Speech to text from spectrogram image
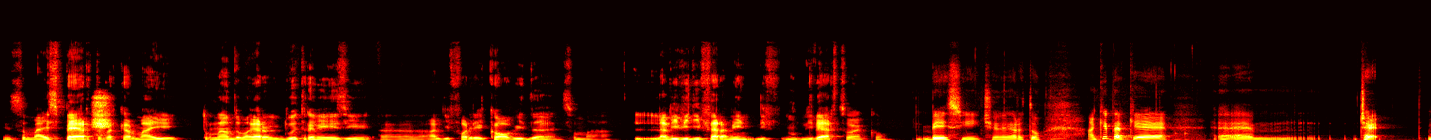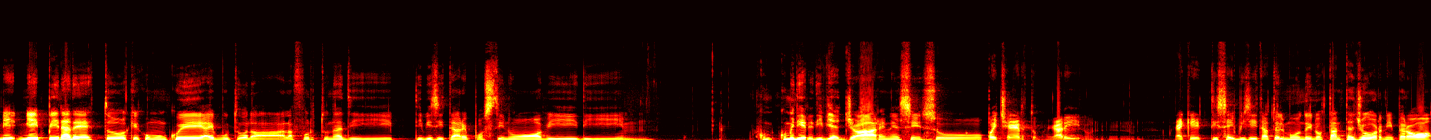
insomma esperto perché ormai tornando magari ogni due o tre mesi eh, al di fuori del covid insomma la vivi differamente diverso ecco. Beh sì certo. Anche perché ehm, cioè, mi, mi, hai appena detto che comunque hai avuto la, la fortuna di, di, visitare posti nuovi, di, com, come dire, di viaggiare, nel senso, poi certo, magari non è che ti sei visitato il mondo in 80 giorni, però,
